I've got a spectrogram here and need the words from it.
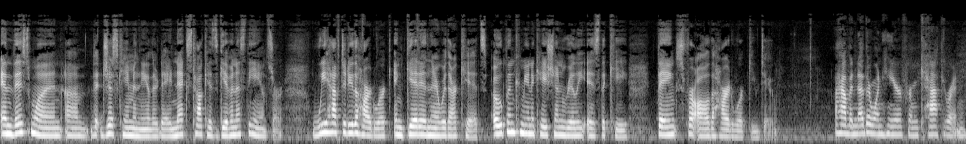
And this one um, that just came in the other day, Next Talk has given us the answer. We have to do the hard work and get in there with our kids. Open communication really is the key. Thanks for all the hard work you do. I have another one here from Catherine.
